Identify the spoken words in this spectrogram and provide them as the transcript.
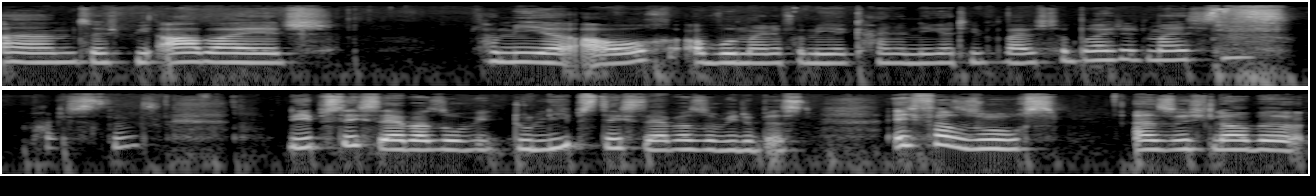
Ähm, zum Beispiel Arbeit, Familie auch, obwohl meine Familie keine negativen Vibes verbreitet meistens. meistens. Liebst dich selber so wie du liebst dich selber so wie du bist. Ich versuch's. Also ich glaube,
